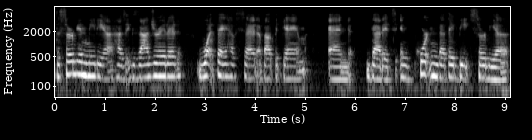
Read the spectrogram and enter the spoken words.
The Serbian media has exaggerated what they have said about the game and that it's important that they beat Serbia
